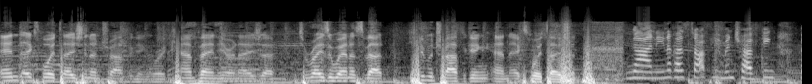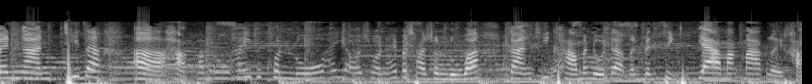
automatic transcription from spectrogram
End Exploitation and Trafficking. We're a campaign here in Asia to raise awareness about human trafficking and exploitation. งานนี้นะคะ Stop Human Trafficking เป็นงานที่จะเอ่อหาความรู้ให้ทุกคนรู้ให้เยาวชนให้ประชาชนรู้ว่าการที่ค้ามนุษย์อะมันเป็นสิ่งที่แย่มากๆเลยค่ะ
